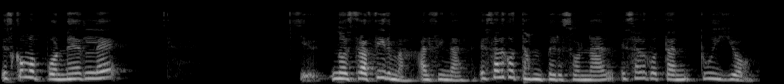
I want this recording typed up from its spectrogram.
Es como ponerle nuestra firma al final. Es algo tan personal, es algo tan tú y yo,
